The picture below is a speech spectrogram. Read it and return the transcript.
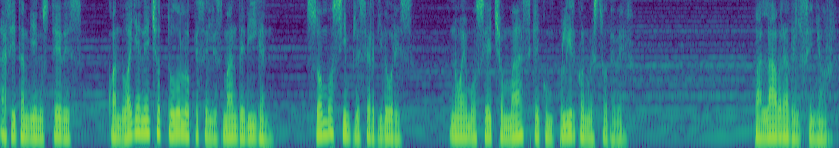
Así también ustedes, cuando hayan hecho todo lo que se les mande, digan, somos simples servidores, no hemos hecho más que cumplir con nuestro deber. Palabra del Señor.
